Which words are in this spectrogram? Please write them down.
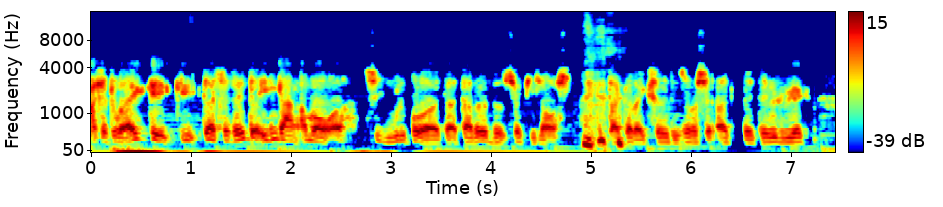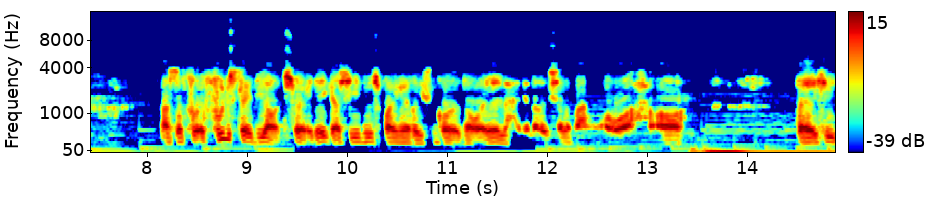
Altså, du er ikke give, altså det er der en gang om året til julebordet, der, der er du nødt til at give los. der kan du ikke sidde ligesom, og det, det vil virke altså fuldstændig åndssvagt, ikke? At sige, nu springer risengrøden over, eller, eller risalamangen over, og der er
